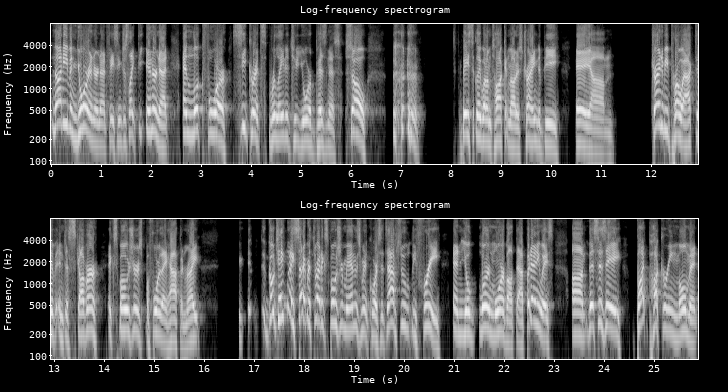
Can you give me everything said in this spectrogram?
not even your internet facing, just like the internet, and look for secrets related to your business. So basically, what I'm talking about is trying to be a um, trying to be proactive and discover exposures before they happen. Right? Go take my cyber threat exposure management course. It's absolutely free, and you'll learn more about that. But anyways, um, this is a butt puckering moment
